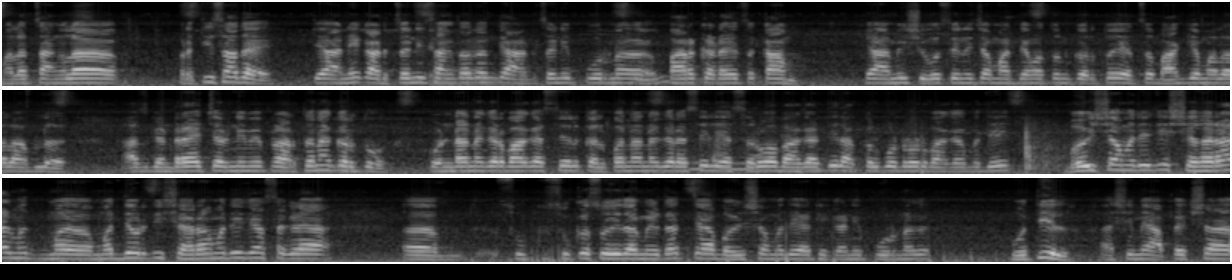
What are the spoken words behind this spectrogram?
मला चांगला प्रतिसाद आहे. ते अनेक अडचणी सांगतात आणि त्या अडचणी. पूर्ण पार काढायचं काम हे आम्ही शिवसेनेच्या माध्यमातून करतो याचं भाग्य मला लाभलं. आज गणराया चरणी मी प्रार्थना करतो. कोंडानगर भाग असेल कल्पनानगर असेल या सर्व भागातील अक्कलकोट रोड भागामध्ये भविष्यामध्ये जे शहरा म- मध्यवर्ती शहरामध्ये ज्या सगळ्या सुख सुखसुविधा मिळतात त्या भविष्यामध्ये या ठिकाणी पूर्ण होतील अशी मी अपेक्षा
